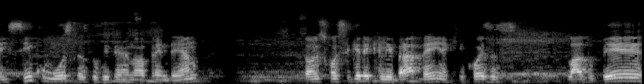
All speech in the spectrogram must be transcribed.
tem cinco músicas do Vivendo Não Aprendendo. Então eles conseguiram equilibrar bem aqui coisas lado B,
